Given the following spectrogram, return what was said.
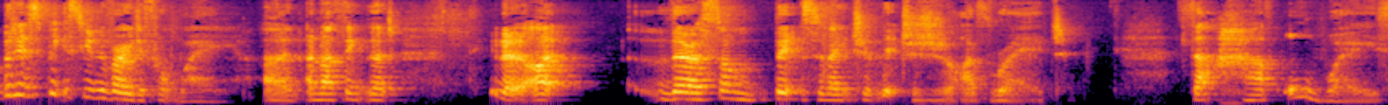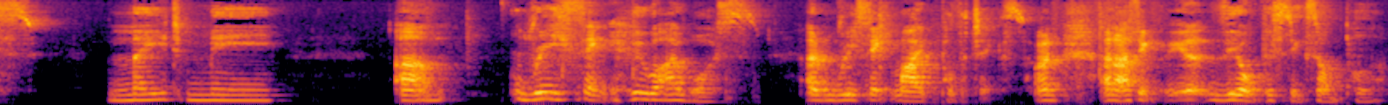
but it speaks to you in a very different way. And, and I think that you know, I, there are some bits of ancient literature I've read that have always made me um, rethink who I was and rethink my politics. And, and I think the, the obvious example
